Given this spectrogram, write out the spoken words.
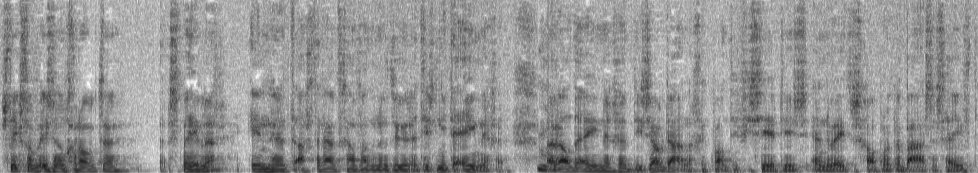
stikstof is een grote speler in het achteruitgaan van de natuur. Het is niet de enige. Nee. Maar wel de enige die zodanig gekwantificeerd is en de wetenschappelijke basis heeft.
